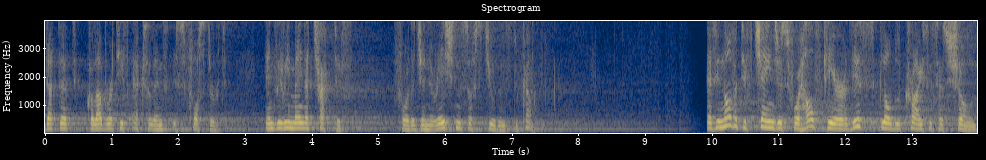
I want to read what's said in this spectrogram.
that that collaborative excellence is fostered and we remain attractive for the generations of students to come. As innovative changes for healthcare, this global crisis has shown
